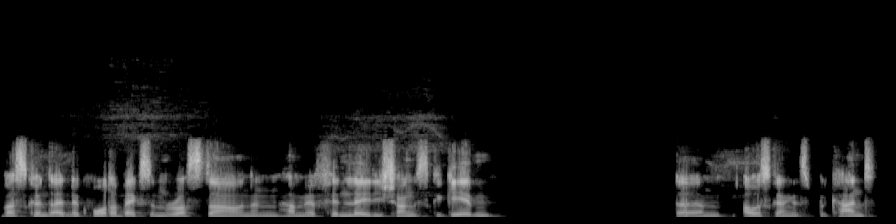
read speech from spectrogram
Was können deine Quarterbacks im Roster? Und dann haben wir Finlay die Chance gegeben. Ähm, Ausgang ist bekannt.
